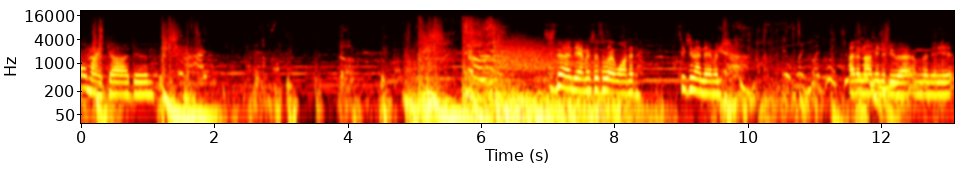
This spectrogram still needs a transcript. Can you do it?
Oh my god, dude. Sixty-nine damage. That's what I wanted. Sixty-nine damage. I did not mean to do that. I'm an idiot.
